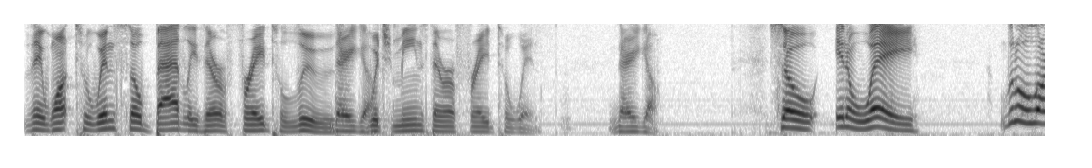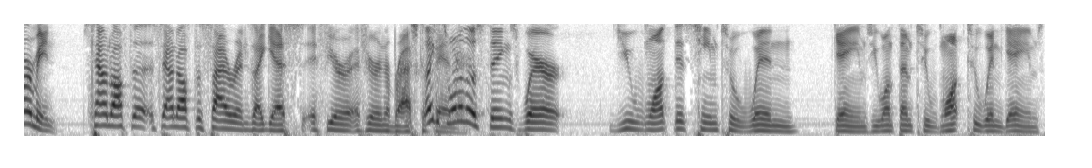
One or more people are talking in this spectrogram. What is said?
they want to win so badly they're afraid to lose. There you go. Which means they're afraid to win. There you go. So in a way, a little alarming. Sound off the sound off the sirens, I guess. If you're if you're a Nebraska, Like fan it's one of those things where you want this team to win games. You want them to want to win games,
